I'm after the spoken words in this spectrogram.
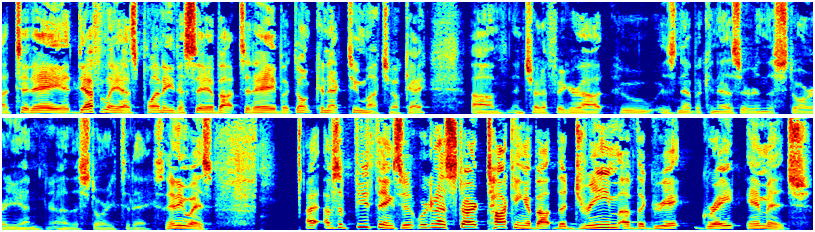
uh, today, it definitely has plenty to say about today, but don't connect too much, okay? Um, and try to figure out who is Nebuchadnezzar in the story and uh, the story today. So, anyways, I have a few things. We're going to start talking about the dream of the great, great image.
